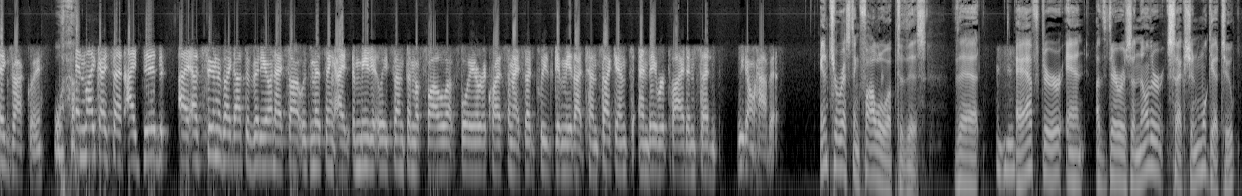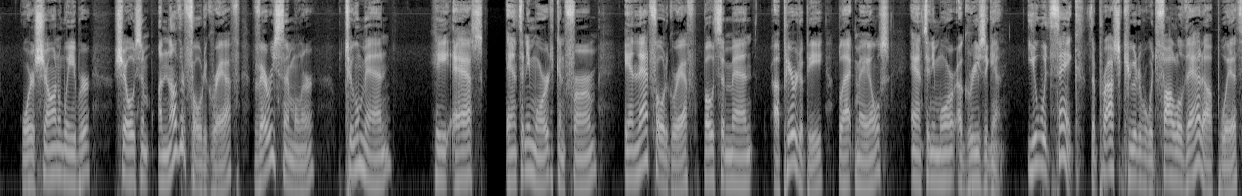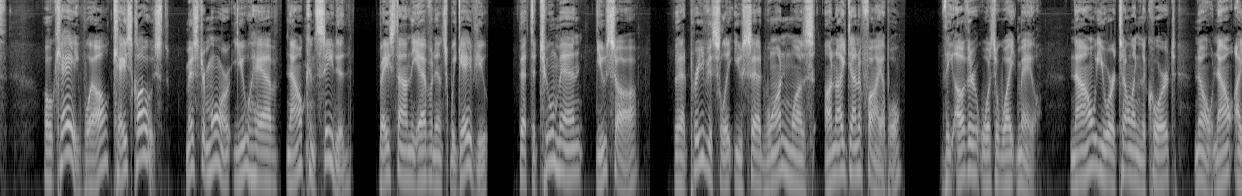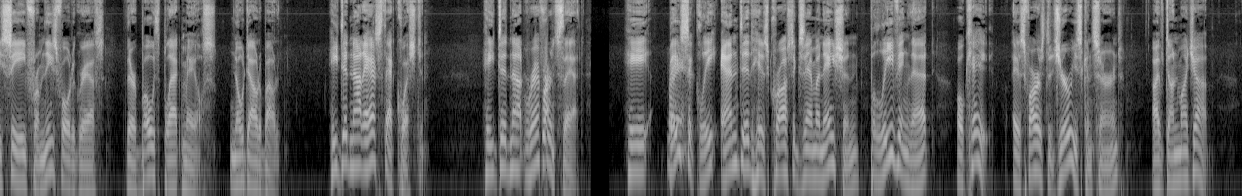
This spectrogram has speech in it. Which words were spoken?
Exactly. And like I said, I did. I as soon as I got the video and I saw it was missing, I immediately sent them a follow up FOIA request and I said, "Please give me that ten seconds." And they replied and said, "We don't have it." Interesting follow up to this that after, and uh, there is another section we'll get to where Sean Wieber shows him another photograph, very similar, two men. He asks Anthony Moore to confirm in that photograph, both the men appear to be black males. Anthony Moore agrees again. You would think the prosecutor would follow that up with, okay, well, case closed. Mr. Moore, you have now conceded, based on the evidence we gave you, that the two men you saw, that previously you said one was unidentifiable, the other was a white male. Now you are telling the court, no, now I see from these photographs they're both black males. No doubt about it. He did not ask that question. He did not reference that. He Right. basically ended his cross examination believing that, okay, as far as the jury's concerned, I've done my job.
